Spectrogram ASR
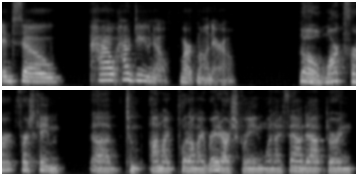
and so how how do you know Marc Molinaro? So Marc fir- first came uh, to on my put on my radar screen when I found out during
